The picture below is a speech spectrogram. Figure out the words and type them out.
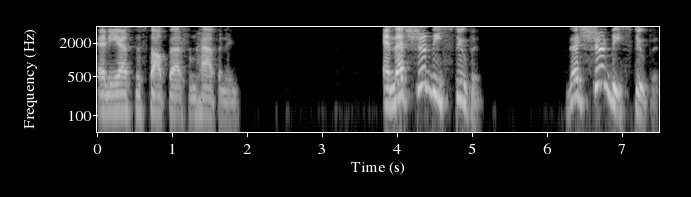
and he has to stop that from happening. And that should be stupid. That should be stupid.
